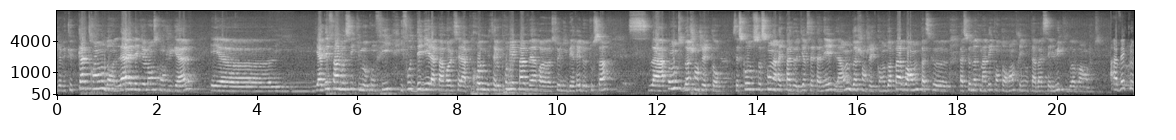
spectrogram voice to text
J'ai vécu 4 ans dans les violences conjugales. Et euh, il y a des femmes aussi qui me confient, il faut délier la parole, c'est le premier pas vers euh, se libérer de tout ça. La honte doit changer de camp. C'est ce qu'on n'arrête pas de dire cette année, la honte doit changer. On ne doit pas avoir honte parce que, parce que notre mari, quand on rentre, il nous tabasse, c'est lui qui doit avoir honte. Avec le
